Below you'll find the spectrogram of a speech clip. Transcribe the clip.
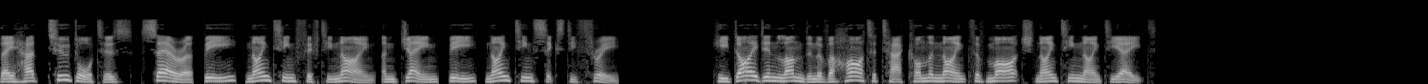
They had two daughters, Sarah B. 1959 and Jane B. 1963. He died in London of a heart attack on 9 March 1998.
